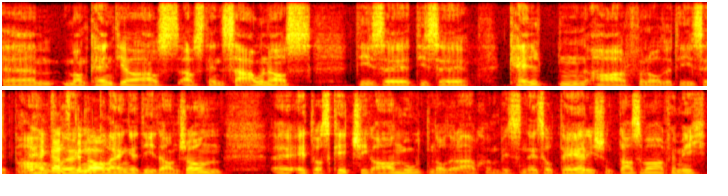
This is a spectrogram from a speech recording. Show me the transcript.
ähm, man kennt ja aus, aus den Saunas diese, diese Keltenharfen oder diese Panflötenklänge, ja, genau. die dann schon äh, etwas kitschig anmuten oder auch ein bisschen esoterisch. Und das war für mich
